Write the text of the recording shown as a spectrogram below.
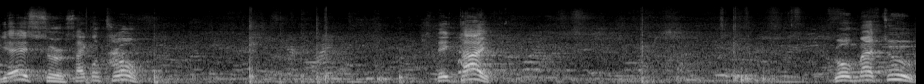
Yes, sir. Side control. Stay tight. Go, Matt, two.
